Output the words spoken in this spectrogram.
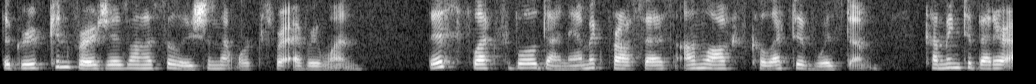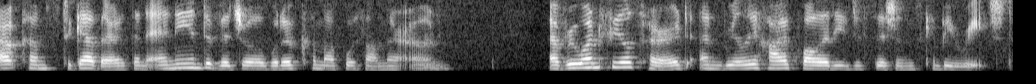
The group converges on a solution that works for everyone. This flexible, dynamic process unlocks collective wisdom, coming to better outcomes together than any individual would have come up with on their own. Everyone feels heard, and really high-quality decisions can be reached.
